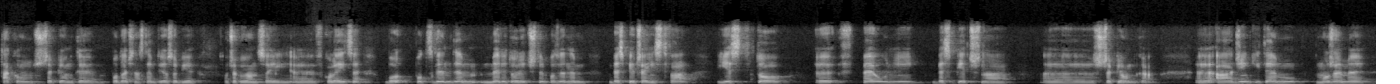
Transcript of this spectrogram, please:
taką szczepionkę podać następnej osobie oczekującej e, w kolejce, bo pod względem merytorycznym, pod względem bezpieczeństwa jest to w pełni bezpieczna szczepionka. A dzięki temu możemy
